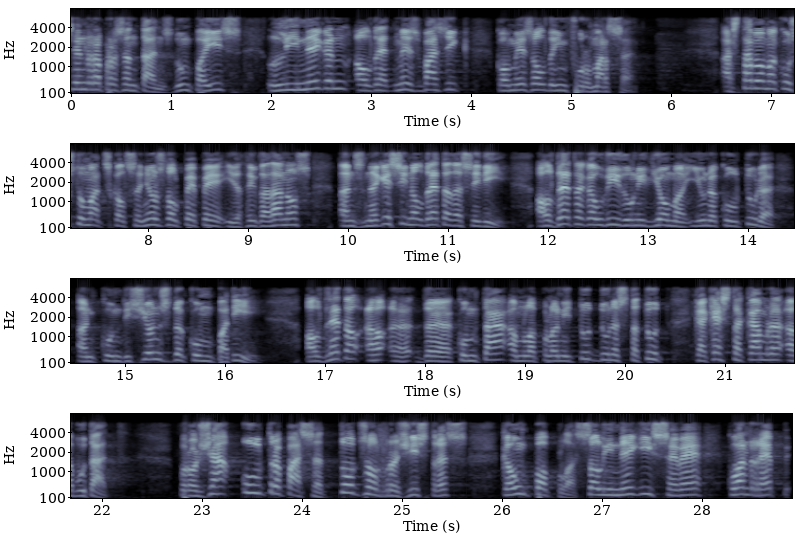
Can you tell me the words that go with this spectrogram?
sent representants d'un país, li neguen el dret més bàsic com és el d'informar-se. Estàvem acostumats que els senyors del PP i de Ciudadanos ens neguessin el dret a decidir, el dret a gaudir d'un idioma i una cultura en condicions de competir, el dret a, a, de comptar amb la plenitud d'un estatut que aquesta cambra ha votat, però ja ultrapassa tots els registres que un poble se li negui saber quan rep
